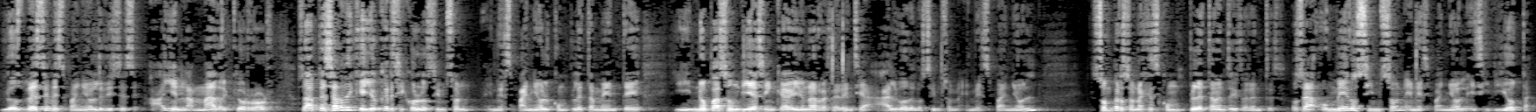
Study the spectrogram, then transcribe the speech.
los ves en español y dices, ay, en la madre, qué horror. O sea, a pesar de que yo crecí con los Simpson en español completamente y no pasa un día sin que haya una referencia a algo de los Simpson en español, son personajes completamente diferentes. O sea, Homero Simpson en español es idiota.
